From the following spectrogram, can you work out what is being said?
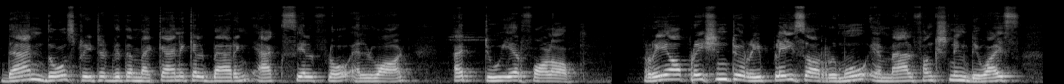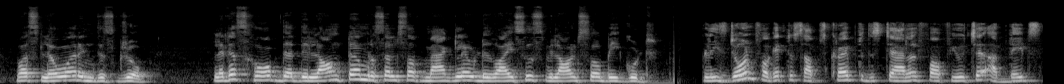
than those treated with a mechanical bearing axial flow LVAD at 2-year follow-up. Reoperation to replace or remove a malfunctioning device was lower in this group. Let us hope that the long-term results of maglev devices will also be good. Please don't forget to subscribe to this channel for future updates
